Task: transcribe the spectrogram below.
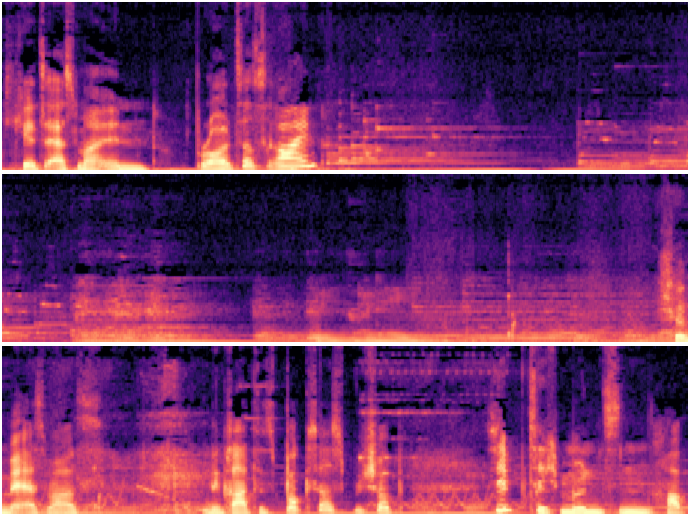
Ich gehe jetzt erstmal in Brawl rein. Ich hole mir erstmal eine gratis Box aus dem Shop. 70 Münzen, hab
